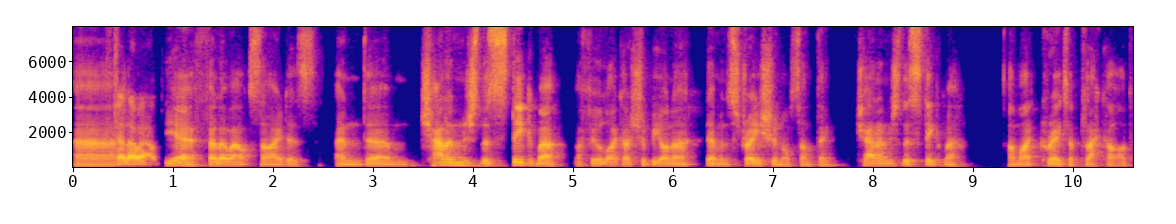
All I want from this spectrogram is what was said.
Uh, fellow out. Yeah, fellow outsiders. And um, challenge the stigma. I feel like I should be on a demonstration or something. Challenge the stigma. I might create a placard.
